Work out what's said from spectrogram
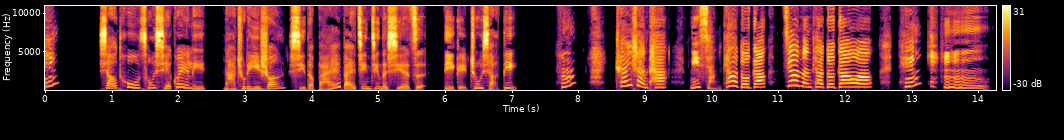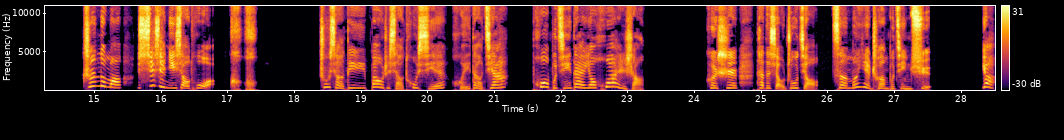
小兔从鞋柜里拿出了一双洗得白白净净的鞋子，递给猪小弟。哼，穿上它，你想跳多高就能跳多高哦。哼。真的吗？谢谢你，小兔。猪小弟抱着小兔鞋回到家，迫不及待要换上，可是他的小猪脚怎么也穿不进去。呀，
